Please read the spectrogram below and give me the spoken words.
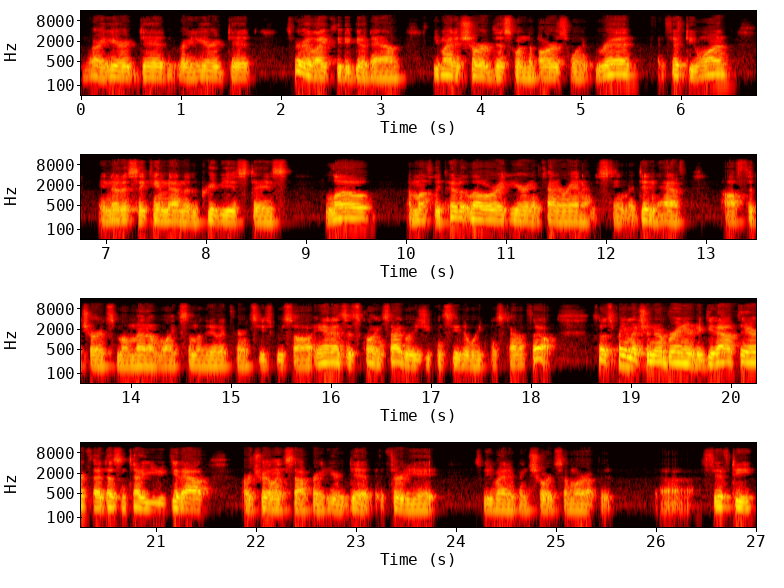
Right here it did, right here it did. It's very likely to go down. You might have shorted this when the bars went red at 51. And notice they came down to the previous day's low, a monthly pivot level right here, and it kind of ran out of steam. It didn't have off the charts momentum like some of the other currencies we saw. And as it's going sideways, you can see the weakness kind of fell. So it's pretty much a no-brainer to get out there. If that doesn't tell you you get out, our trailing stop right here did at 38. So you might have been short somewhere up at uh, 50,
